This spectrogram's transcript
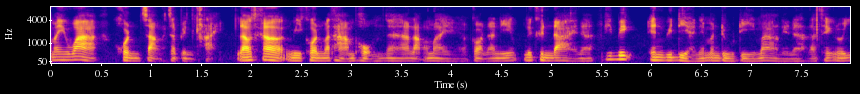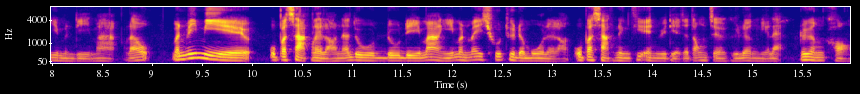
ไม่ว่าคนสั่งจะเป็นใคร แล้วถ้ามีคนมาถามผมนะฮะหลังใหม่ก่อนอันนี้นึกขึ้นได้นะพี่บิ๊ก NVIDIA เนี่ยมันดูดีมากเลยนะแล้วเทคโนโลยีมันดีมาก แล้วมันไม่มีอุปสรรคเลยเหรอนะดูดูดีมากอย่างนี้มันไม่ชุดทูเดมูเลยเหรออุปสรรคหนึ่งที่ NVIDIA จะต้องเจอคือเรื่องนี้แหละ เรื่องของ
